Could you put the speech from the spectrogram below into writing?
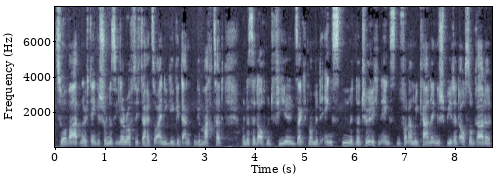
zu erwarten, aber ich denke schon, dass Eli Roth sich da halt so einige Gedanken gemacht hat und dass er da auch mit vielen, sag ich mal, mit Ängsten, mit natürlichen Ängsten von Amerikanern gespielt hat, auch so gerade,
